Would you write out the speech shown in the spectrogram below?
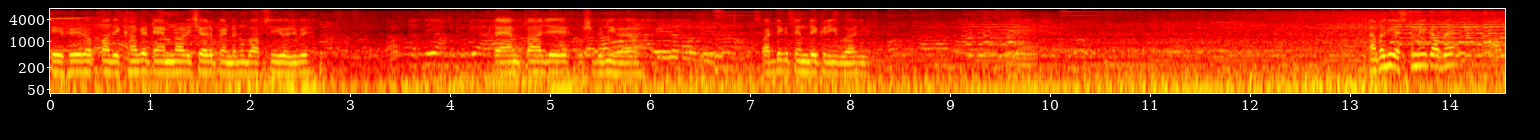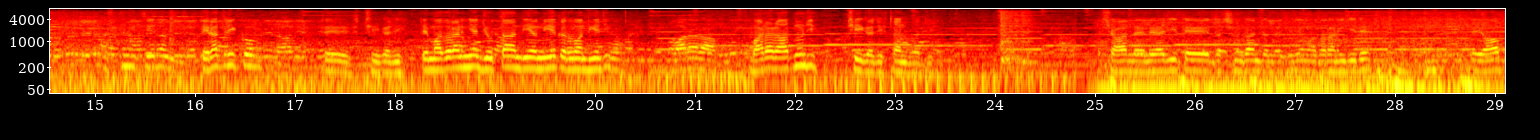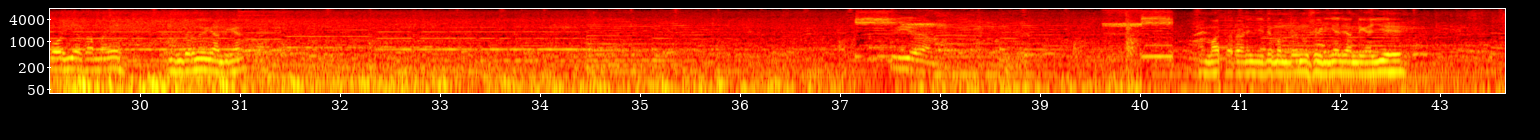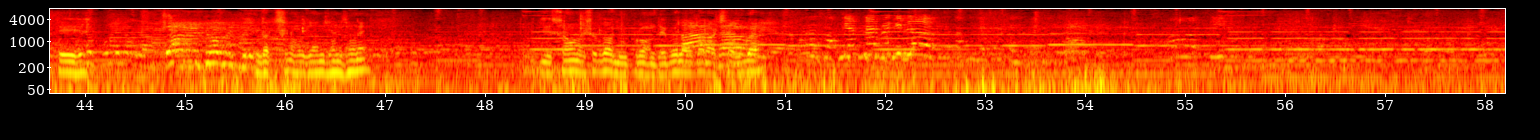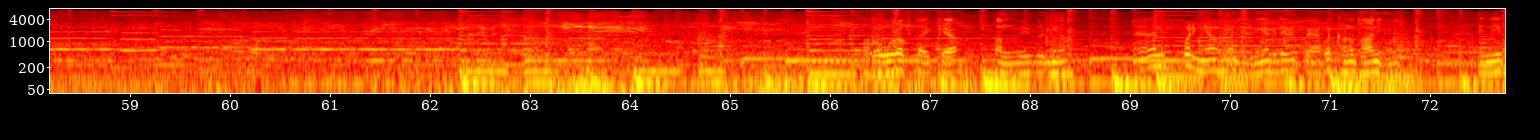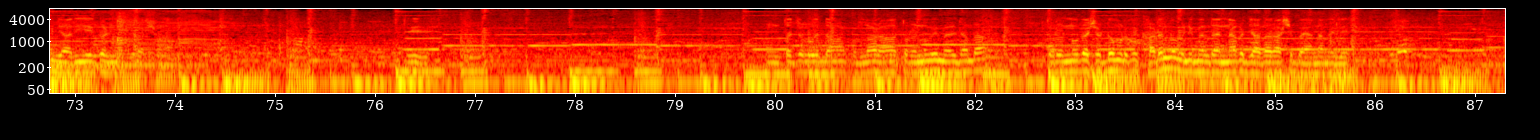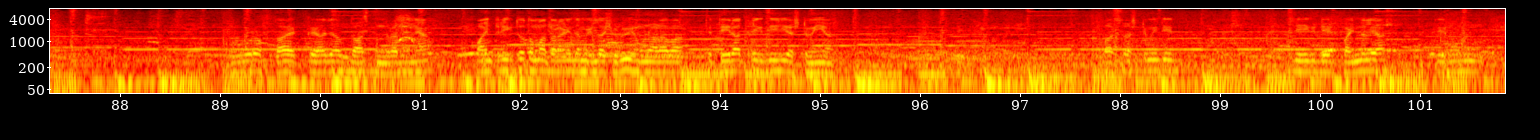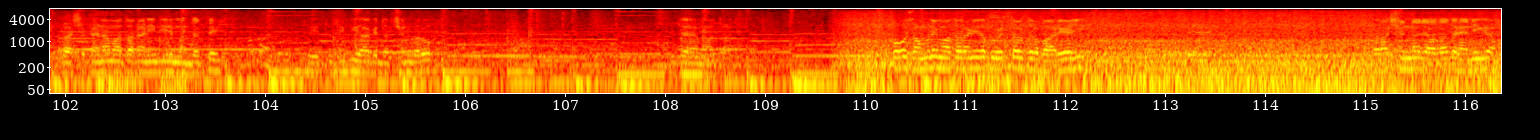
ਤੇ ਫਿਰ ਆਪਾਂ ਦੇਖਾਂਗੇ ਟਾਈਮ ਨਾਲ ਸ਼ਹਿਰ ਪਿੰਡ ਨੂੰ ਵਾਪਸੀ ਹੋ ਜਾਵੇ। ਟਾਈਮ ਤਾਂ ਜੇ ਕੁਝ ਵੀ ਨਹੀਂ ਹੋਇਆ। ਸਾਢੇ ਕੁ ਤਿੰਨ ਦੇ ਕਰੀਬ ਆ ਜੀ। ਅੰਕਲ ਜੀ ਅਸ਼ਟਮੀ ਕਦ ਹੈ? ਅਸ਼ਟਮੀ 13 13 ਤਰੀਕ ਕੋ। ਤੇ ਠੀਕ ਹੈ ਜੀ। ਤੇ ਮਾਤਾ ਰਾਣੀ ਦੀਆਂ ਜੋਤਾਂ ਆਂਦੀਆਂ ਹੁੰਦੀਆਂ ਕਦੋਂ ਆਂਦੀਆਂ ਜੀ? 12 ਰਾਤ ਨੂੰ। 12 ਰਾਤ ਨੂੰ ਜੀ? ਠੀਕ ਹੈ ਜੀ ਧੰਨਵਾਦ ਜੀ। ਪ੍ਰਸ਼ਾਦ ਲੈ ਲਿਆ ਜੀ ਤੇ ਦਰਸ਼ਨ ਕਰਨ ਚੱਲੇ ਸੀਗੇ ਮਾਤਾ ਰਾਣੀ ਜੀ ਦੇ। ਤੇ ਆਹ ਪੌੜੀਆਂ ਸਾਹਮਣੇ ਮੰਦਰ ਨੂੰ ਜਾਂਦੀਆਂ। ਮਾਤਾ ਰਾਣੀ ਜੀ ਦੇ ਮੰਦਰ ਨੂੰ ਸੀੜੀਆਂ ਜਾਂਦੀਆਂ ਜੀ ਇਹ। ਤੇ ਦਰਸ਼ਨ ਹੋ ਜਾਣ ਸੋਹਣੇ ਸੋਹਣੇ। ਜਿਸ ਤਰ੍ਹਾਂ ਹੁਣ ਸ਼ਰਧਾਲੂ ਪਰਵਾਉਂਦੇ ਪਹਿਲਾਂ ਘਰ ਅੱਛਾ ਹੋਊਗਾ ਕਿੰਨੇ ਰੁਪਏ ਹੋਰ ਹਫਤਾ ਕਿਹਾ ਤੁਹਾਨੂੰ ਇਹ ਗਲੀਆਂ ਐਨ ਭਰੀਆਂ ਹੋਈਆਂ ਜਿਹੜੀਆਂ ਕਿਤੇ ਵੀ ਪੈਰ ਰੱਖਣ ਨੂੰ ਥਾਂ ਨਹੀਂ ਹੋਣਾ ਇੰਨੀ ਕੁ ਜ਼ਿਆਦੀ ਇਹ ਗਲੀ ਰਸ਼ ਹੋਣਾ। ਤੇ ਹੁਣ ਤਾਂ ਚਲੋ ਇਦਾਂ ਖੁੱਲਾ ਰਾਹ ਤੁਰਨ ਨੂੰ ਵੀ ਮਿਲ ਜਾਂਦਾ। ਤੁਰਨ ਨੂੰ ਤਾਂ ਛੱਡੋ, ਮੁੜ ਕੇ ਖੜਨ ਨੂੰ ਵੀ ਨਹੀਂ ਮਿਲਦਾ, ਇੰਨਾ ਕੁ ਜ਼ਿਆਦਾ ਰਸ਼ ਪੈ ਜਾਂਦਾ ਮੇਲੇ। ਹੋਰ ਹਫਤਾ ਇੱਕ ਆ ਜਾਂ 10 15 ਦਿਨ ਆ। 5 ਤਰੀਕ ਤੋਂ ਤਾਂ ਮਾਤਾ ਰਾਣੀ ਦਾ ਮੇਲਾ ਸ਼ੁਰੂ ਹੀ ਹੋਣ ਵਾਲਾ ਵਾ ਤੇ 13 ਤਰੀਕ ਦੀ ਜੀ ਅਸ਼ਟਮੀ ਆ। ਬਸ ਅਸ਼ਟਮੀ ਦੀ ਤਰੀਕ ਡੇਟ ਫਾਈਨਲ ਆ ਤੇ ਹੁਣ ਰਸ਼ ਪੈਣਾ ਮਾਤਾ ਰਾਣੀ ਦੀ ਦੇ ਮੰਦਿਰ ਤੇ। ਤੇ ਤੁਸੀਂ ਵੀ ਆ ਕੇ ਦਰਸ਼ਨ ਕਰੋ। ਜੈ ਮਾਤਾ ਦੀ। ਉਹ ਸਾਹਮਣੇ ਮਾਤਾ ਰਾਣੀ ਦਾ ਪਵਿੱਤਰ ਦਰਬਾਰ ਹੈ ਜੀ। ਰਸ਼ ਇੰਨਾ ਜ਼ਿਆਦਾ ਤਾਂ ਹੈ ਨਹੀਂਗਾ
